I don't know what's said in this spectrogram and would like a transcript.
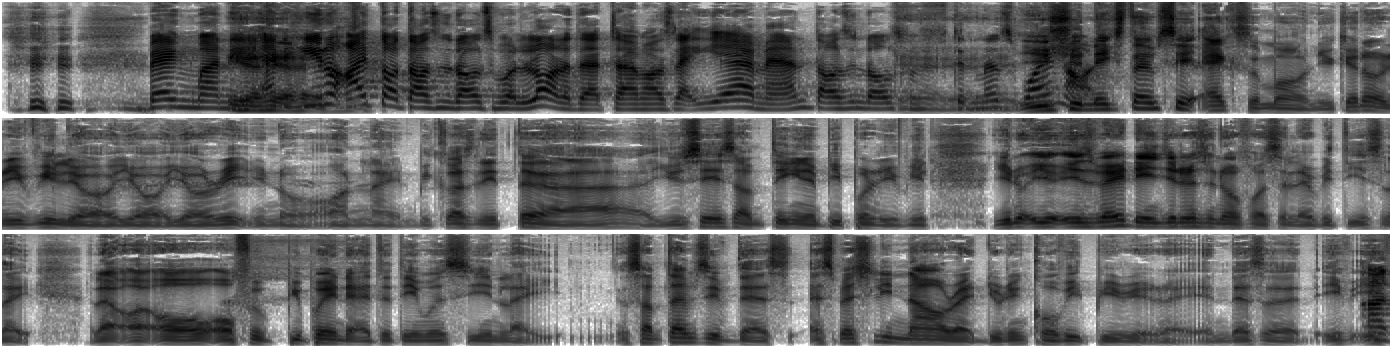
Bang money. Yeah, and yeah. you know, I thought thousand dollars were a lot at that time. I was like, yeah, man, thousand dollars for fifteen minutes. Why you should not? next time say X amount. You cannot reveal your your your rate, you know, online because later ah, you say something and people reveal. You know, you, it's very dangerous, you know, for celebrities like like or, or, or for people in the entertainment scene. Like sometimes if there's, especially now, right during COVID period, right, and there's a if, if Ah,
